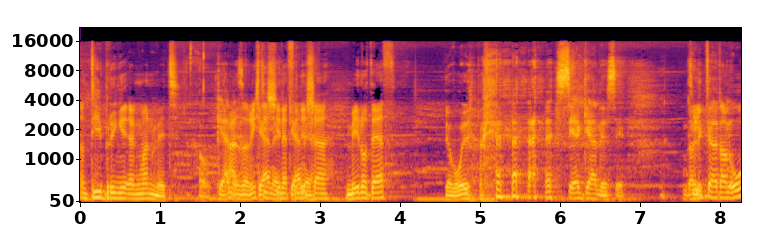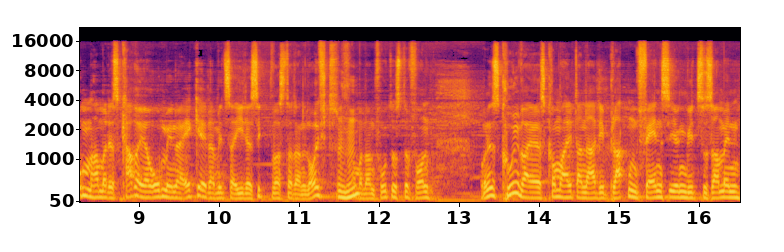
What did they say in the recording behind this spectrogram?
und die bringe ich irgendwann mit. Oh, gerne. Also richtig gerne, schöner Finisher, Melodeath. Jawohl, sehr gerne. Sehr. Und da liegt er dann oben, haben wir das Cover ja oben in der Ecke, damit ja jeder sieht, was da dann läuft. Mhm. Haben wir dann Fotos davon. Und es ist cool, weil es kommen halt dann auch die Plattenfans irgendwie zusammen.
